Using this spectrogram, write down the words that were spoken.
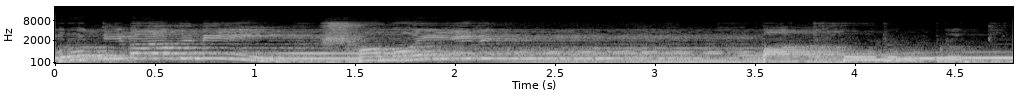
প্রতিবাদ নেই, সময়ের পাথর প্রতিমা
